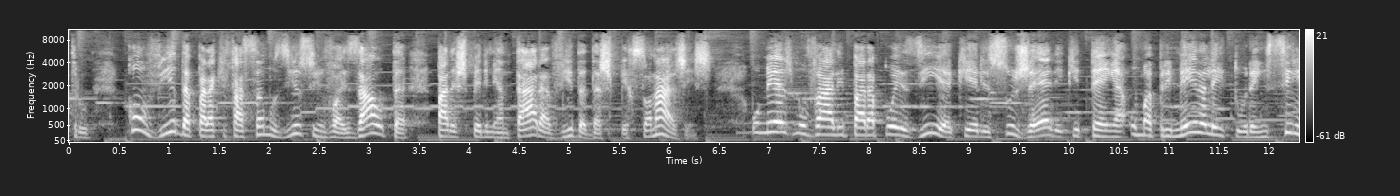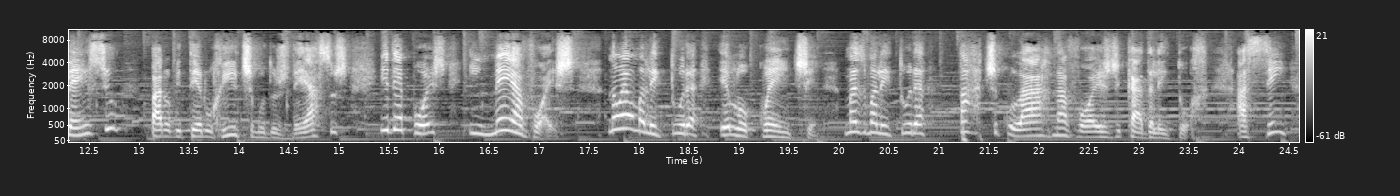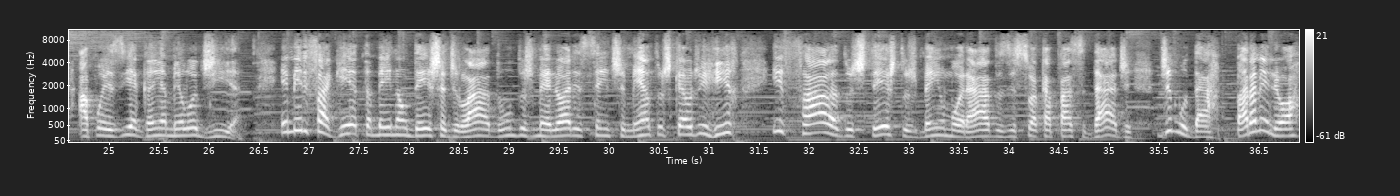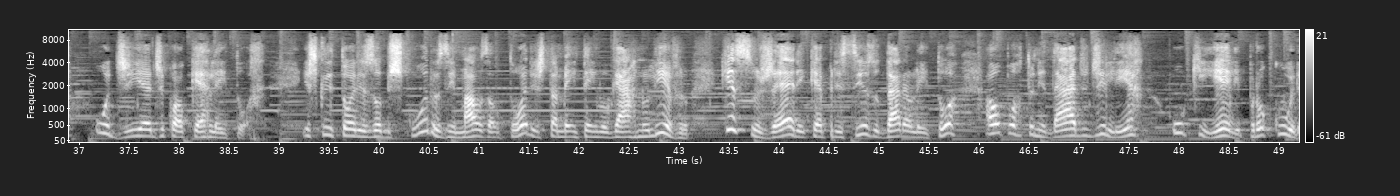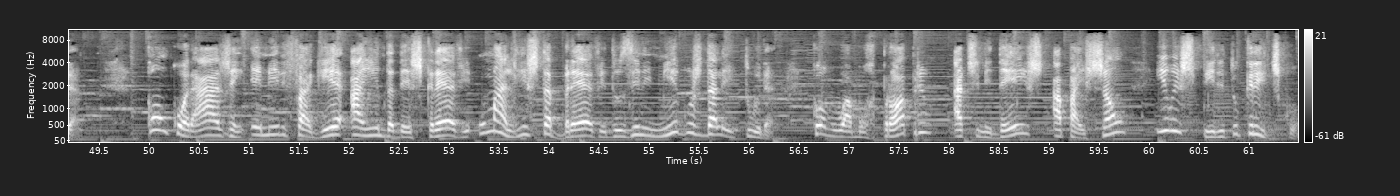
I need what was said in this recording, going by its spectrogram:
Convida para que façamos isso em voz alta para experimentar a vida das personagens. O mesmo vale para a poesia, que ele sugere que tenha uma primeira leitura em silêncio para obter o ritmo dos versos e depois em meia voz. Não é uma leitura eloquente, mas uma leitura particular na voz de cada leitor. Assim, a poesia ganha melodia. Emile Faguet também não deixa de lado um dos melhores sentimentos que é o de rir e fala dos textos bem-humorados e sua capacidade de mudar para melhor o dia de qualquer leitor. Escritores obscuros e maus autores também têm lugar no livro, que sugere que é preciso dar ao leitor a oportunidade de ler o que ele procura. Com coragem, Emile Faguet ainda descreve uma lista breve dos inimigos da leitura, como o amor próprio, a timidez, a paixão e o espírito crítico.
